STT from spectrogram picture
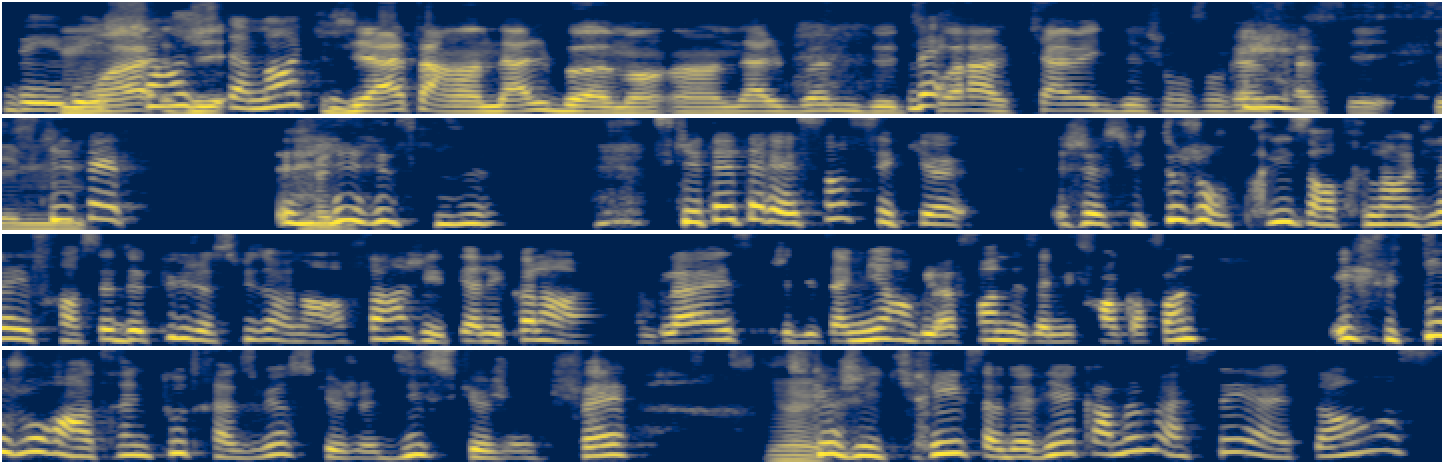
Des, des chants justement qui. J'ai hâte à un album, hein, un album de ben toi qu'avec des chansons comme ça. C'est. Ce qui est intéressant, c'est que je suis toujours prise entre l'anglais et le français. Depuis que je suis un enfant, j'ai été à l'école anglaise, j'ai des amis anglophones, des amis francophones, et je suis toujours en train de tout traduire ce que je dis, ce que je fais, ce que j'écris. Ça devient quand même assez intense.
